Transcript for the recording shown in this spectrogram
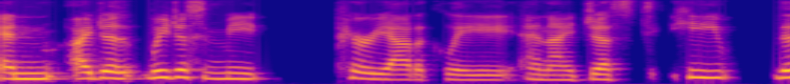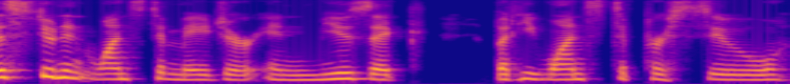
and I just we just meet periodically, and I just he this student wants to major in music, but he wants to pursue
